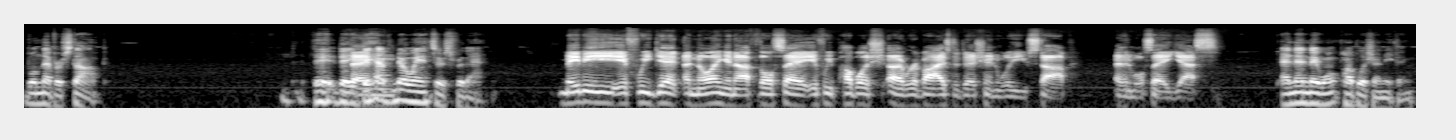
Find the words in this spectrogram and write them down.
will never stop. They they, they have no answers for that. maybe if we get annoying enough, they'll say, if we publish a revised edition, will you stop? And then we'll say yes. And then they won't publish anything.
